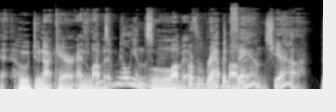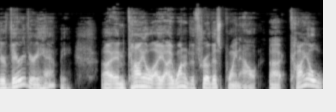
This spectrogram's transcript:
eh, who do not care and love Tens it. of millions Love it. of rabid Love it. fans. Yeah, they're very, very happy. Uh, and Kyle, I, I wanted to throw this point out. Uh, Kyle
